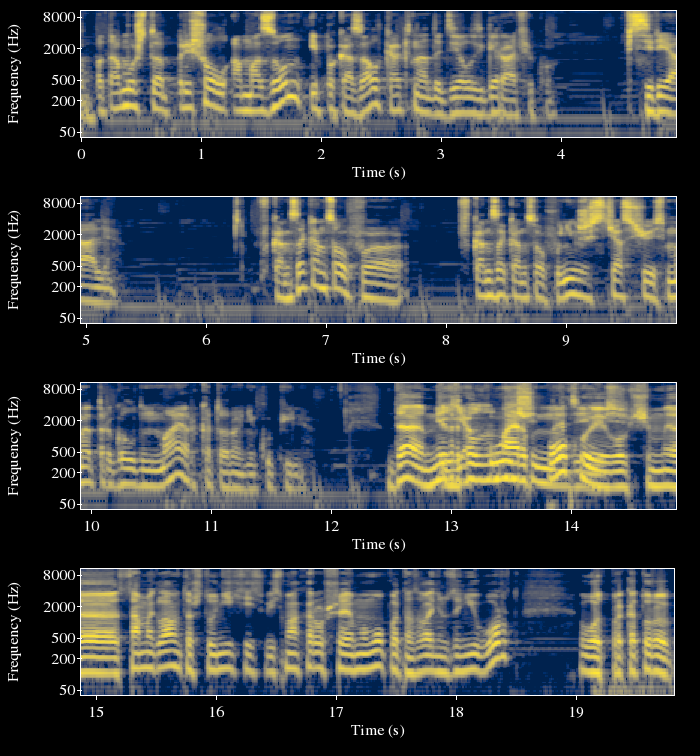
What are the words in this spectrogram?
просто. потому что пришел Amazon и показал, как надо делать графику в сериале. В конце концов, э, в конце концов, у них же сейчас еще есть Мэтр Голден Майер, который они купили. Да, Метро Я Голден Майер похуй. надеюсь. В общем, э, самое главное то, что у них есть весьма хорошее ММО под названием The New World, вот, про которую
